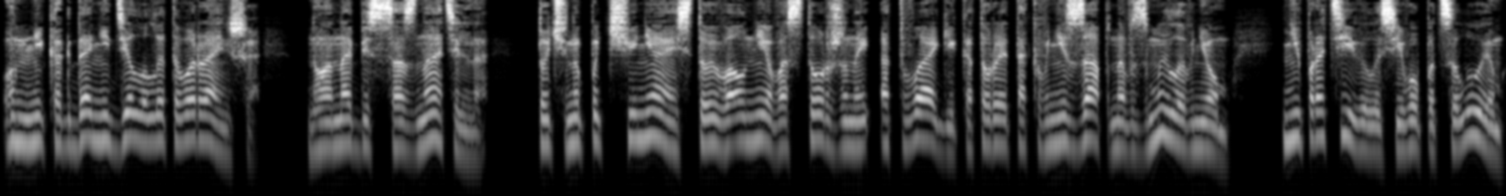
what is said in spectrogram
Он никогда не делал этого раньше, но она бессознательно, точно подчиняясь той волне восторженной отваги, которая так внезапно взмыла в нем, не противилась его поцелуям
